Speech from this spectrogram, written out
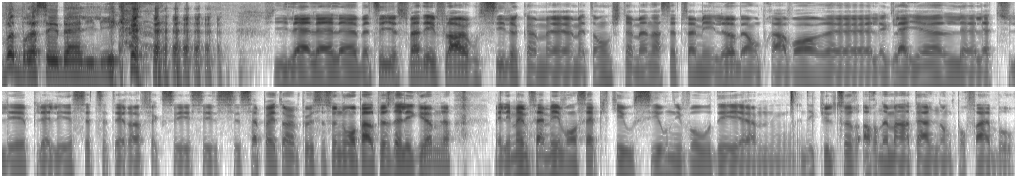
va te brosser les dents, Lily. Puis, la, la, la ben, il y a souvent des fleurs aussi, là, comme, euh, mettons, justement, dans cette famille-là, ben, on pourrait avoir euh, le glaïeul, la tulipe, le lys, etc. Fait que c'est, ça peut être un peu... C'est sûr, nous, on parle plus de légumes, là, mais les mêmes familles vont s'appliquer aussi au niveau des, des cultures ornementales, donc pour faire beau.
